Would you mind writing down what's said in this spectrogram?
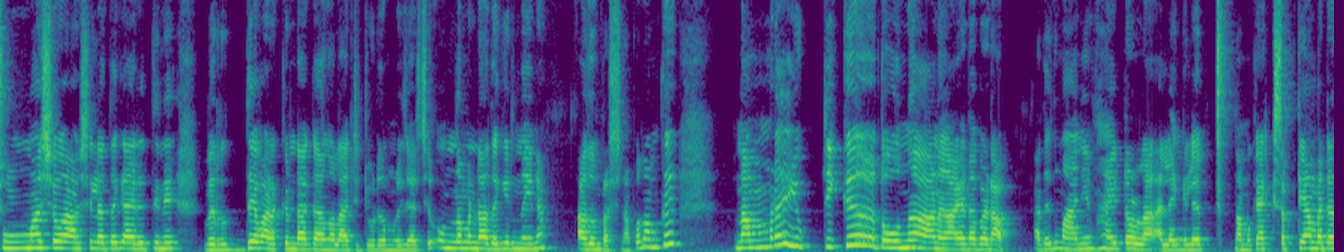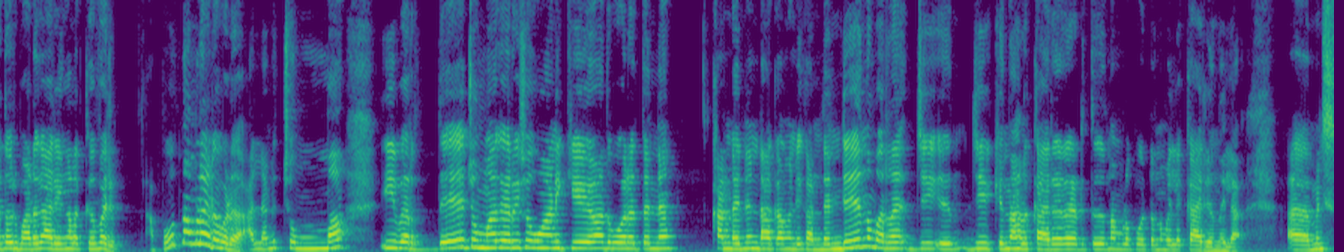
ചുമ്മാ ഷോ ആവശ്യമില്ലാത്ത കാര്യത്തിന് വെറുതെ വഴക്കുണ്ടാക്കുക എന്നുള്ള ആറ്റിറ്റ്യൂഡ് നമ്മൾ വിചാരിച്ച് ഒന്നും മിണ്ടാതെ ഇരുന്ന് കഴിഞ്ഞാൽ അതും പ്രശ്നം. അപ്പോൾ നമുക്ക് നമ്മുടെ യുക്തിക്ക് തോന്നുകയാണ് ആ ഇടപെടാം. അതായത് മാന്യമായിട്ടുള്ള അല്ലെങ്കിൽ നമുക്ക് അക്സെപ്റ്റ് ചെയ്യാൻ പറ്റാത്ത ഒരുപാട് കാര്യങ്ങളൊക്കെ വരും. അപ്പോൾ നമ്മൾ ഇടപെടുക. അല്ലാണ്ട് ചുമ്മാ ഈ വെറുതെ ചുമ്മാ കയറി ഷോ കാണിക്കുകയോ അതുപോലെ തന്നെ കണ്ടന്റ് ഉണ്ടാക്കാൻ വേണ്ടി കണ്ടന്റ് എന്ന് പറഞ്ഞ് ജീ ജീവിക്കുന്ന ആൾക്കാരുടെ അടുത്ത് നമ്മൾ പോയിട്ടൊന്നും വലിയ കാര്യമൊന്നുമില്ല. മീൻസ്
